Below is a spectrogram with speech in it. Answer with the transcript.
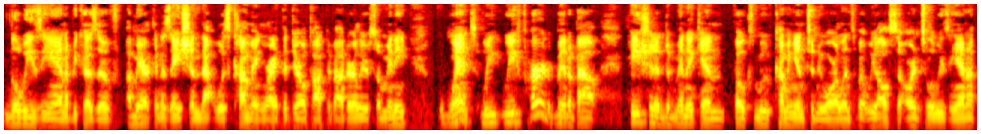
Louisiana because of Americanization that was coming, right? That Darryl talked about earlier. So many went. We we've heard a bit about Haitian and Dominican folks move coming into New Orleans, but we also or into Louisiana,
